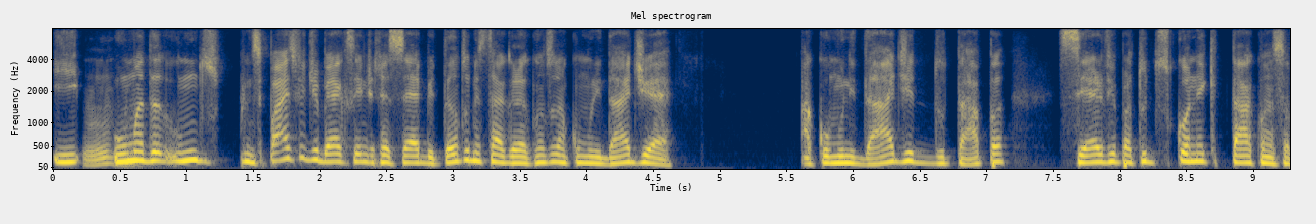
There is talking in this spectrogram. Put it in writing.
E Uhum, uma da- um dos principais feedbacks que a gente recebe, tanto no Instagram quanto na comunidade, é a comunidade do Tapa serve para tu desconectar com essa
